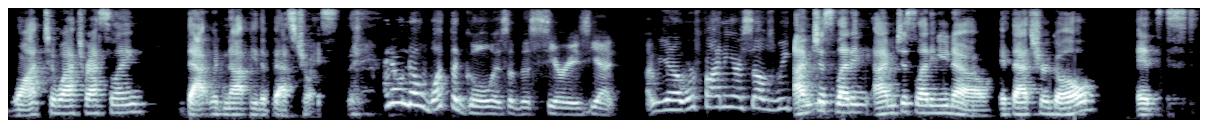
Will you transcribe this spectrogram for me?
want to watch wrestling, that would not be the best choice. I don't know what the goal is of this series yet. You know, we're finding ourselves weak. I'm just letting I'm just letting you know if that's your goal, it's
